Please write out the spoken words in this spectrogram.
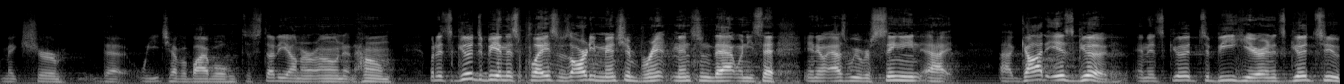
make sure that we each have a Bible to study on our own at home. But it's good to be in this place. It was already mentioned. Brent mentioned that when he said, you know, as we were singing, uh, uh, God is good, and it's good to be here, and it's good to,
